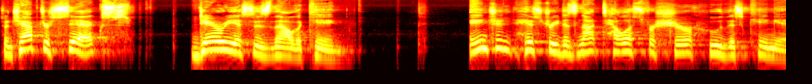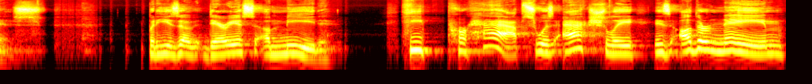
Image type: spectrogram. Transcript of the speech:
So in chapter 6, Darius is now the king. Ancient history does not tell us for sure who this king is, but he is a Darius a Mede. He perhaps was actually his other name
